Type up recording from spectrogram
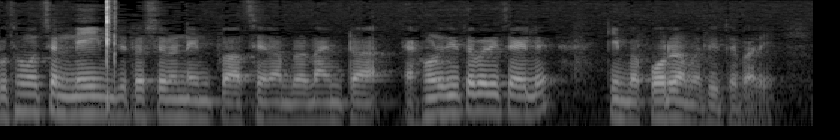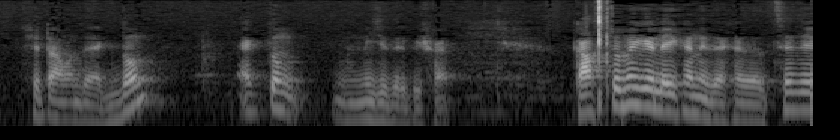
প্রথম হচ্ছে নেম যেটা সেটা নেম তো আছে আমরা নামটা এখনও দিতে পারি চাইলে, কিংবা পরে আমরা দিতে পারি। সেটা আমাদের একদম একদম নিজেদের বিষয়। কাস্টমে গেলে এখানে দেখা যাচ্ছে যে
